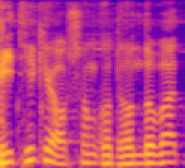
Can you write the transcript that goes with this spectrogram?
বিথিকে অসংখ্য ধন্যবাদ।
